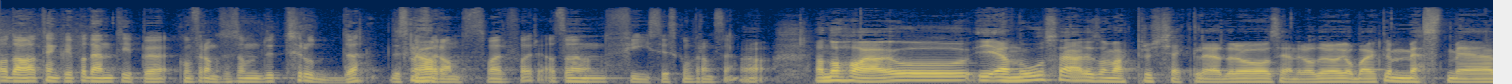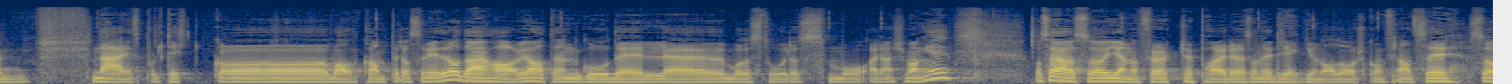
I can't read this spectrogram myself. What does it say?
og da tenker vi på den type konferanse som du trodde du skulle få ansvar for? Altså en fysisk konferanse? Ja. ja. nå har jeg jo I NO så har jeg liksom vært prosjektleder og seniorråder og jobba egentlig mest med næringspolitikk og valgkamper osv. Og, så og der har vi jo hatt en god del eh, både store og små arrangementer. Og så har jeg også gjennomført et par sånne regionale årskonferanser. Så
